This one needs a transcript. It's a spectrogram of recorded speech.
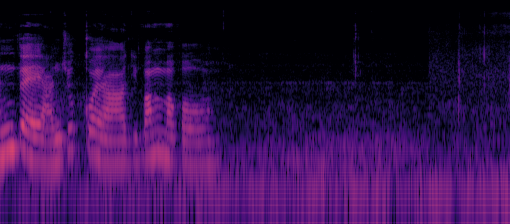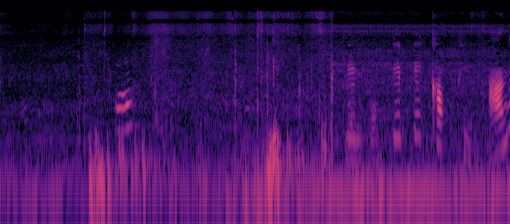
안 돼, 안 줄 거야. 네 밥 먹어. 삐삐 커피. 아니?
